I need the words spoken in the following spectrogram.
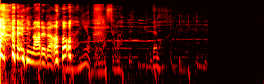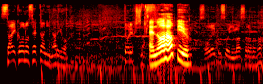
Not at all. 何を今更でも最高のセッターになるよう努力します And they'll help you. それこそ今更だな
